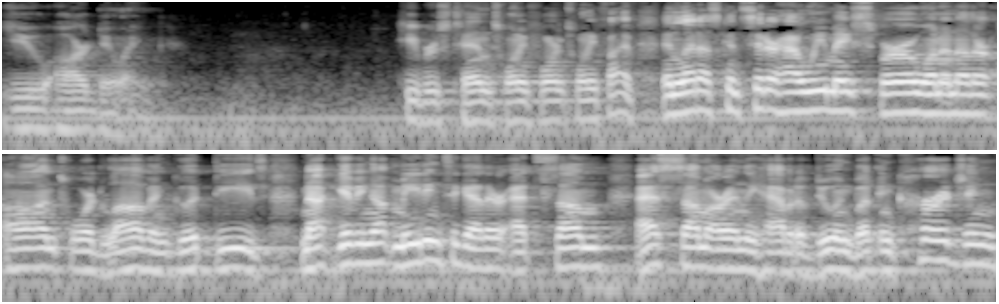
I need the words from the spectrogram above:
you are doing. Hebrews 10, 24 and 25. And let us consider how we may spur one another on toward love and good deeds, not giving up meeting together at some, as some are in the habit of doing, but encouraging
